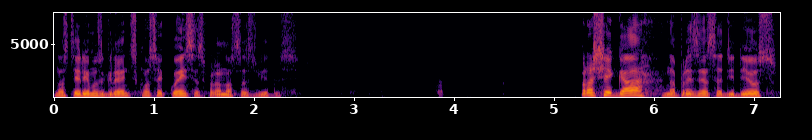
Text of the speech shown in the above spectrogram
nós teremos grandes consequências para nossas vidas. Para chegar na presença de Deus,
